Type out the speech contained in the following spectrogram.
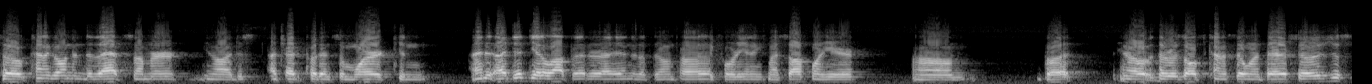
So kind of going into that summer, you know, I just I tried to put in some work and I, I did get a lot better. I ended up throwing probably like 40 innings my sophomore year, um, but you know the results kind of still weren't there. So it was just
